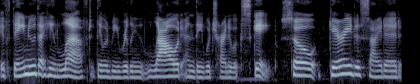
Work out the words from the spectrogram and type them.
if they knew that he left, they would be really loud and they would try to escape. So Gary decided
